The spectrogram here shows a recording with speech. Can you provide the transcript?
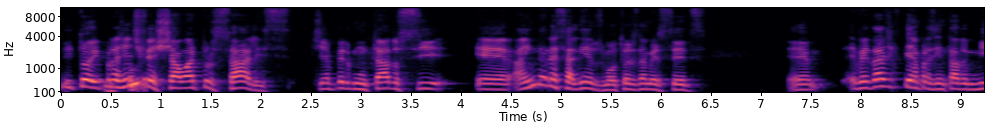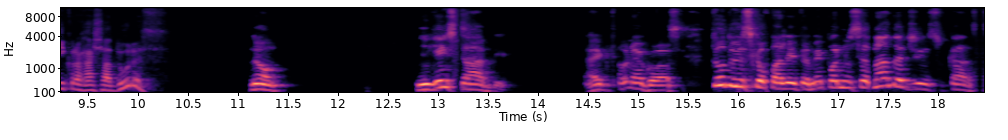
Litor, e para a Então- gente fechar, o Arthur Salles tinha perguntado se, é, ainda nessa linha dos motores da Mercedes, é, é verdade que tem apresentado micro rachaduras? Não. Ninguém sabe. Aí que está o negócio. Tudo isso que eu falei também pode não ser nada disso, Cássio.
